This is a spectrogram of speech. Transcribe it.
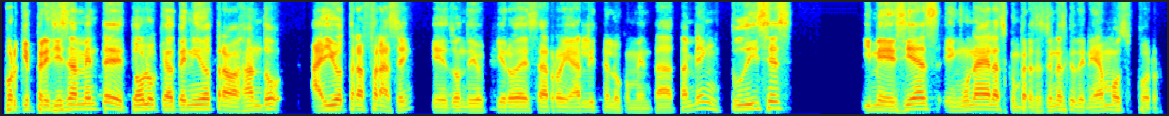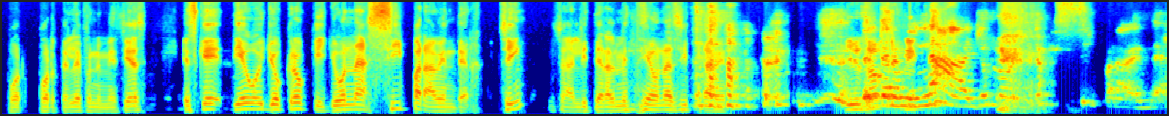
porque precisamente de todo lo que has venido trabajando, hay otra frase que es donde yo quiero desarrollarla y te lo comentaba también. Tú dices, y me decías en una de las conversaciones que teníamos por, por, por teléfono, y me decías, es que Diego, yo creo que yo nací para vender, ¿sí? O sea, literalmente yo nací para vender. Determinada, yo, yo nací para vender.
